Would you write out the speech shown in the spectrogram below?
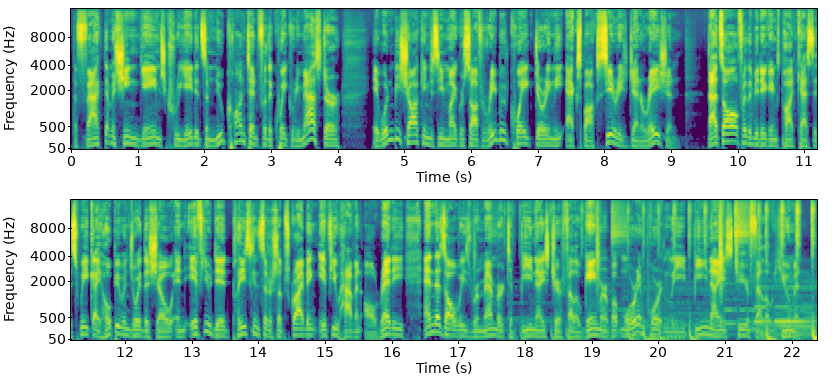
The fact that Machine Games created some new content for the Quake remaster it wouldn't be shocking to see Microsoft reboot Quake during the Xbox Series generation. That's all for the Video Games Podcast this week. I hope you enjoyed the show, and if you did, please consider subscribing if you haven't already. And as always, remember to be nice to your fellow gamer, but more importantly, be nice to your fellow human.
